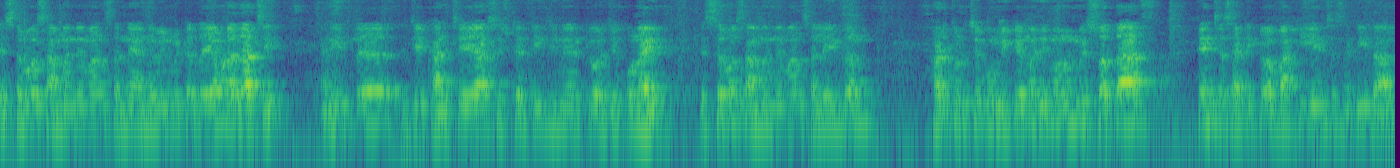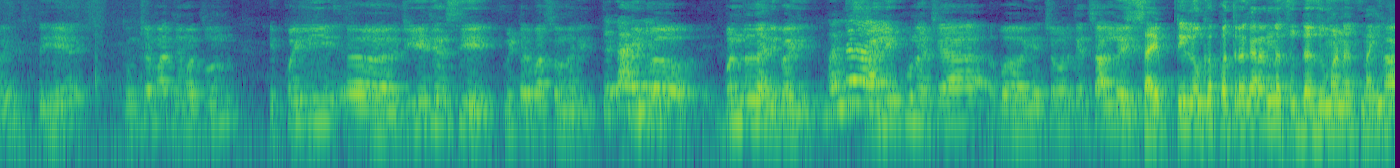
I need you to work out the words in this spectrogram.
या सर्वसामान्य माणसांना या नवीन मीटर तर एवढा जाचे आणि इथलं जे खालचे असिस्टंट इंजिनियर किंवा जे कोण आहेत ते सर्वसामान्य माणसाला एकदम हाडतूडच्या भूमिकेमध्ये म्हणून मी स्वतःच त्यांच्यासाठी किंवा बाकी यांच्यासाठी इथं आलोय. तर हे तुमच्या माध्यमातून ही पहिली अं, जी एजन्सी आहे मीटर बसवणारी ते काढून ती ब- बंद झाली पाहिजे. बंद झाली. स्थानिक कुणाच्या ब- याच्यावर ते चाललंय. साहेब ती लोक पत्रकारांना सुद्धा जुमानत नाही हा.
